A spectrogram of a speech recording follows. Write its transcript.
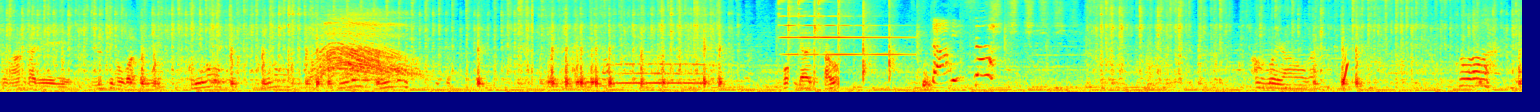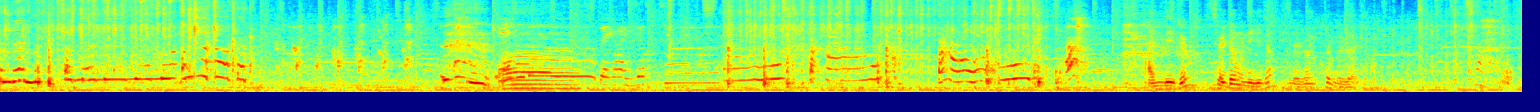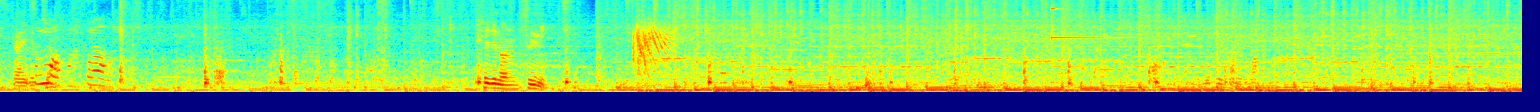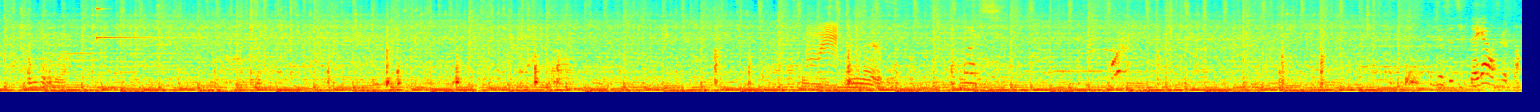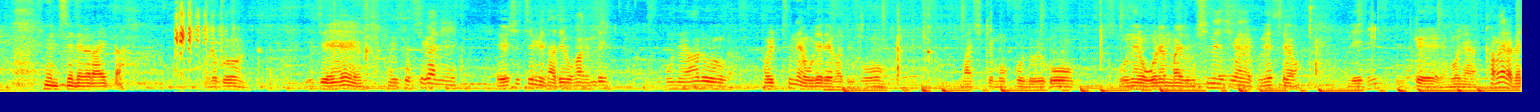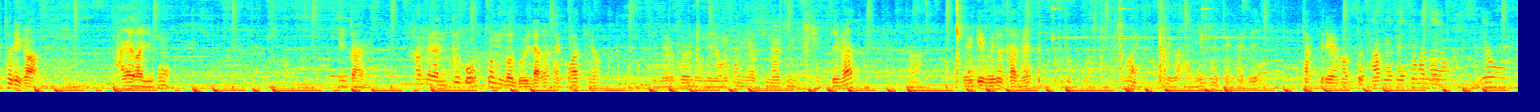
저 방금까지 루키 보고 왔거든요 공공 공공 공공 어? 내가 줬다고? 나이스! 아 뭐야 뭐가 어 안돼 안돼 안돼 안돼 안돼 아 내가 이겼죠. 안 되죠? 절대 못 이기죠? 근데 이건 콜 눌러야 돼. 자, 손목 이겼죠? 아파. 그만하자. 최진원 승리. 이제 솔직히 내가 맞으겠다. 이건 진짜 내가 다 했다. 여러분, 이제 벌써 시간이 10시쯤이 다 되어 가는데, 오늘 하루 벌툰에 오게 돼가지고, 맛있게 먹고 놀고, 오늘 오랜만에 좀 쉬는 시간을 보냈어요. 근데 이제, 그, 뭐냐, 카메라 배터리가 다 돼가지고, 일단, 카메라는 끄고 좀 더 놀다가 갈 것 같아요. 여러분, 오늘 영상이 어떻게 나올지 모르겠지만, 어, 재밌게 보셨다면 구독과 좋아요 그리고 알림 설정까지 부탁드려요. 그럼 또 다음 영상에 또 만나요. 안녕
